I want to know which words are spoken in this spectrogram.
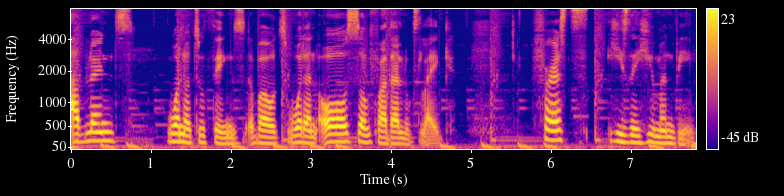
I've learned one or two things about what an awesome father looks like. First, he's a human being.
